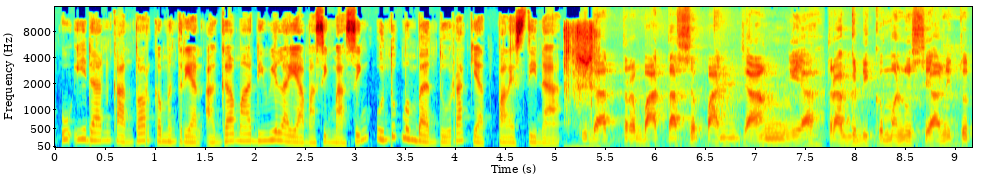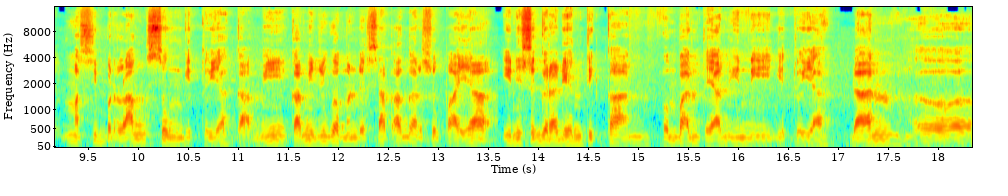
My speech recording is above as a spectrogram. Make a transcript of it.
MUI dan kantor Kementerian Agama di wilayah masing-masing untuk membantu rakyat Palestina. Tidak terbatas sepanjang ya tragedi kemanusiaan itu masih berlangsung gitu ya. Kami kami juga mendesak agar supaya ini segera dihentikan pembantaian ini gitu ya. Dan eh,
